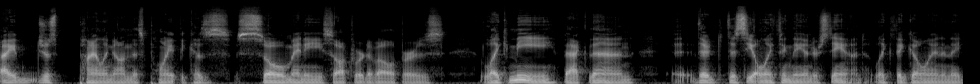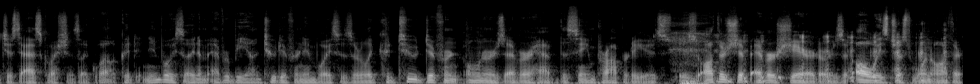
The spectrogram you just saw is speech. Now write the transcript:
I, I'm just piling on this point because so many software developers, like me back then, they're that's the only thing they understand. Like they go in and they just ask questions like, "Well, could an invoice item ever be on two different invoices?" Or like, "Could two different owners ever have the same property? Is is authorship ever shared, or is it always just one author?"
